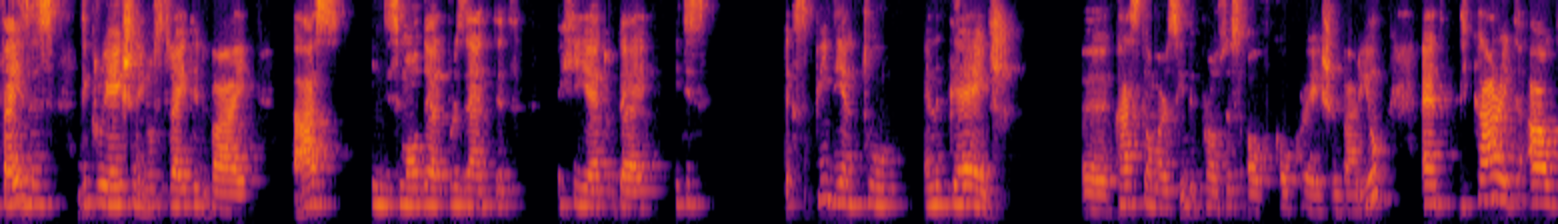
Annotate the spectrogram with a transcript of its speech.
phases, the creation illustrated by us in this model presented here today, it is expedient to engage uh, customers in the process of co-creation value. And the carried out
